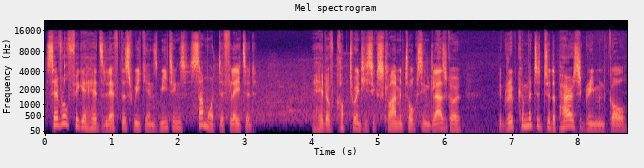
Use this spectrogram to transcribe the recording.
several figureheads left this weekend's meetings somewhat deflated. Ahead of COP26 climate talks in Glasgow, the group committed to the Paris Agreement goal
